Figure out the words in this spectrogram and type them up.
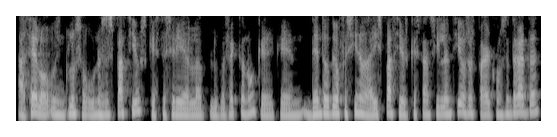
hacerlo o incluso unos espacios, que este sería lo, perfecto, ¿no? Que, dentro de oficina hay espacios que están silenciosos para concentrarte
